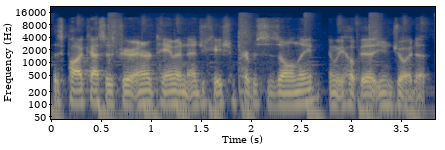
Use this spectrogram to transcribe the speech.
This podcast is for your entertainment and education purposes only, and we hope that you enjoyed it.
